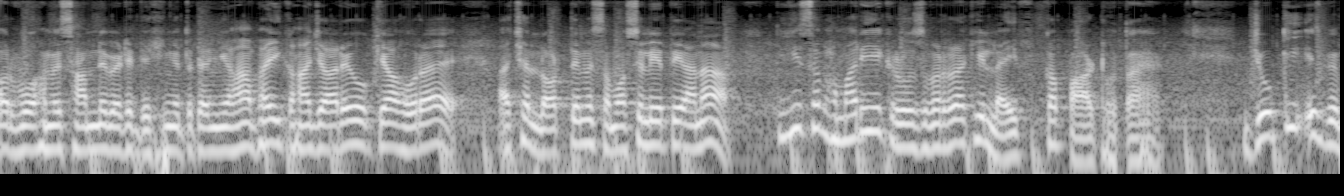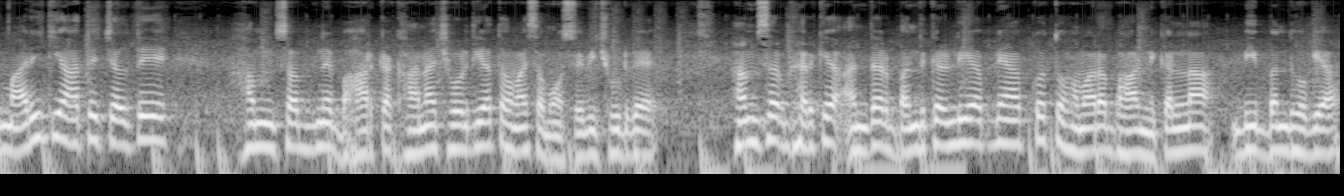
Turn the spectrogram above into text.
और वो हमें सामने बैठे देखेंगे तो कहेंगे हाँ भाई कहाँ जा रहे हो? क्या हो रहा है? अच्छा लौटते में समोसे लेते आना। तो ये सब हमारी एक रोज़मर्रा की लाइफ का पार्ट होता है जो कि इस बीमारी के आते चलते हम सबने बाहर का खाना छोड़ दिया तो हमारे समोसे भी छूट गए। हम सब घर के अंदर बंद कर लिए अपने आप को तो हमारा बाहर निकलना भी बंद हो गया।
